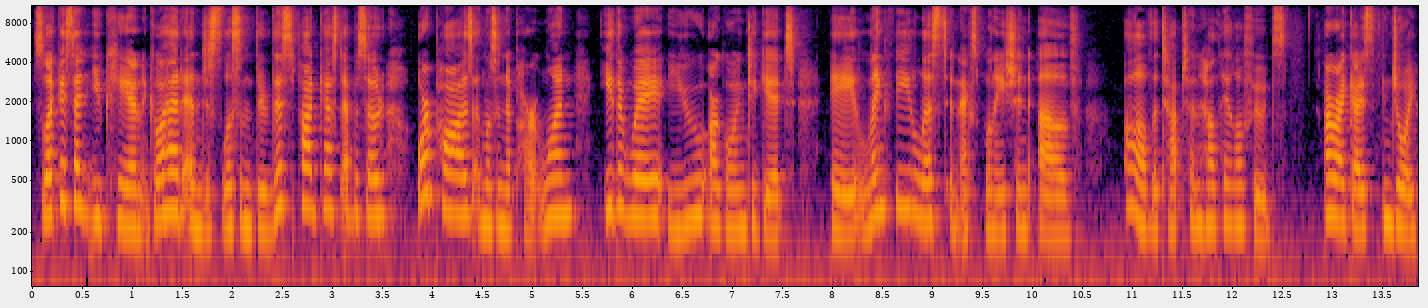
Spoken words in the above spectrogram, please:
So, like I said, you can go ahead and just listen through this podcast episode or pause and listen to part one. Either way, you are going to get a lengthy list and explanation of all of the top 10 health halo foods. All right, guys, enjoy.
